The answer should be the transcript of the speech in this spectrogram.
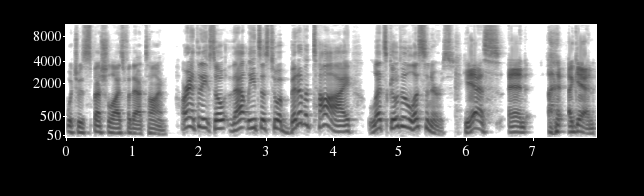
which was specialized for that time. All right, Anthony. So that leads us to a bit of a tie. Let's go to the listeners. Yes. And again,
